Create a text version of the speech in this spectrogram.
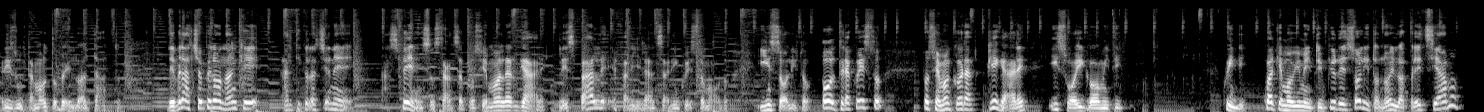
risulta molto bello al tatto. Le braccia però hanno anche articolazione a sfera in sostanza, possiamo allargare le spalle e fargliele alzare in questo modo. Insolito. Oltre a questo possiamo ancora piegare i suoi gomiti. Quindi qualche movimento in più del solito noi lo apprezziamo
